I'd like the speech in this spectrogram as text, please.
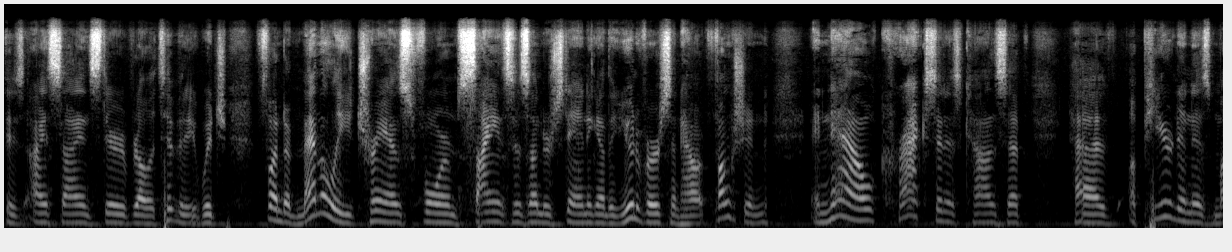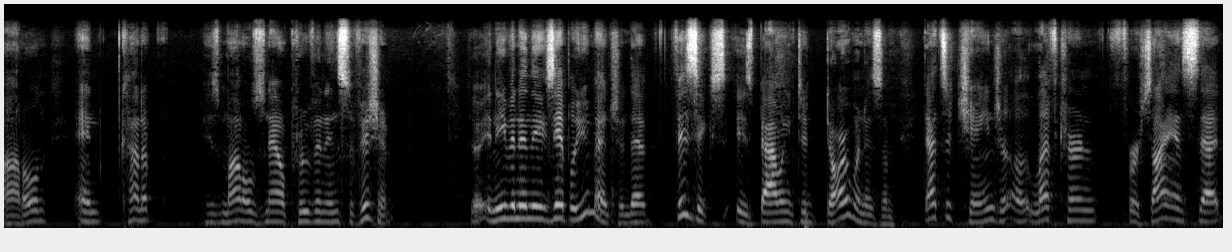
is Einstein's theory of relativity, which fundamentally transformed science's understanding of the universe and how it functioned, and now cracks in his concept have appeared in his model and kind of his model's now proven insufficient. So, and even in the example you mentioned, that physics is bowing to Darwinism, that's a change, a left turn for science that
